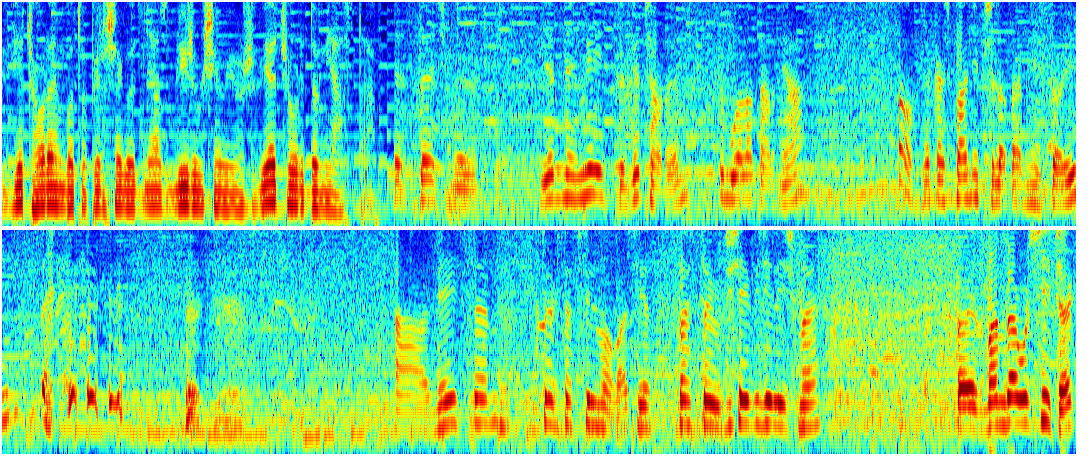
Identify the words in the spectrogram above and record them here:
wieczorem, bo to pierwszego dnia zbliżył się już wieczór do miasta. Jesteśmy w jednym miejscu wieczorem. To była latarnia. O, jakaś pani przy latarni stoi. A miejscem, które chcę sfilmować jest coś, co już dzisiaj widzieliśmy. To jest banda łuczniczek.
